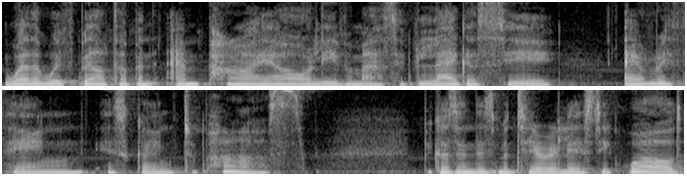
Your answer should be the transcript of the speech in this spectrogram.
Whether we've built up an empire or leave a massive legacy, everything is going to pass. Because in this materialistic world,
